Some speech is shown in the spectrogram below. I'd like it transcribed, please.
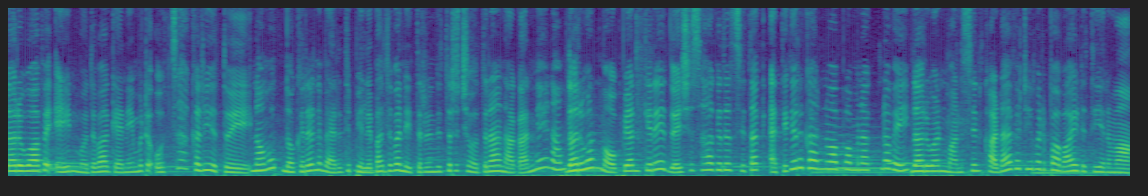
දරුවාව එයින් මුදවා ගැනීමට උත්සාහ කළ යුතුයි. නමුත් නොකරන වැරදි පිළිබඳව නිතර නිතර චෝදනා නගන්නේ නම් දරුවන් මව්පියන් කෙරේ ද්වේෂසහගත සිතක් ඇති කර ගන්නවා පමණක් නොවේ දරුවන් මනසින් කඩා වැටීමට පවා ඉඩ තියෙනවා.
